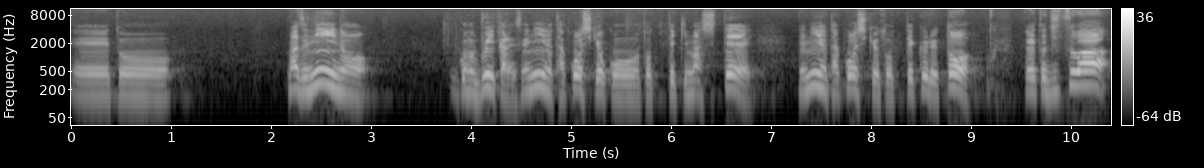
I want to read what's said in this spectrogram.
えー、とまず任意のこの V からですね任意の多項式をこう取ってきましてで2の多項式を取ってくると,、えー、と実は、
